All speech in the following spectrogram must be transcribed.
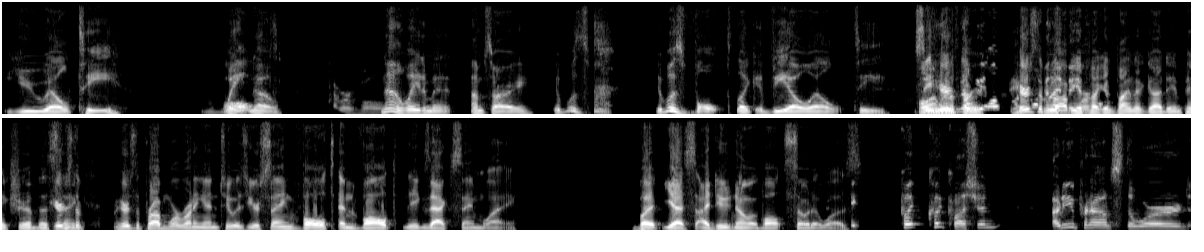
U L T. Wait, no. Remember Volt? No, wait a minute. I'm sorry. It was it was Volt, like V O L T. See, on, here's the find- here's the see problem. if I can find a goddamn picture of this Here's thing. the here's the problem we're running into is you're saying Volt and Vault the exact same way. But yes, I do know what Vault soda was. Quick, quick question. How do you pronounce the word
